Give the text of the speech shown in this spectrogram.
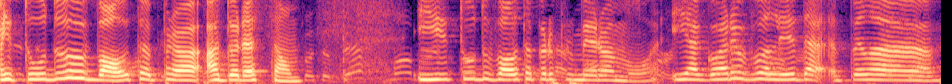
e tudo volta para adoração. E tudo volta para o primeiro amor. E agora eu vou ler da, pela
